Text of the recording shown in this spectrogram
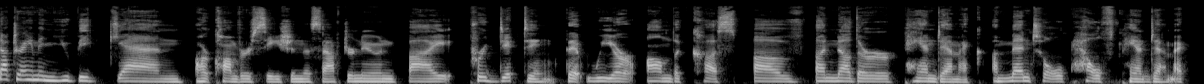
Dr. Amen, you began our conversation this afternoon by predicting that we are on the cusp of another pandemic, a mental health pandemic,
